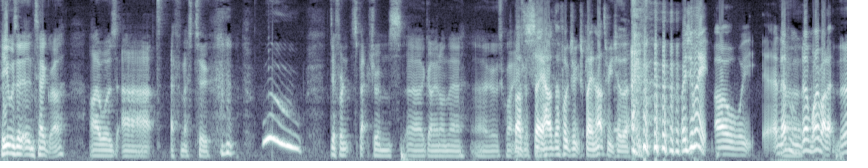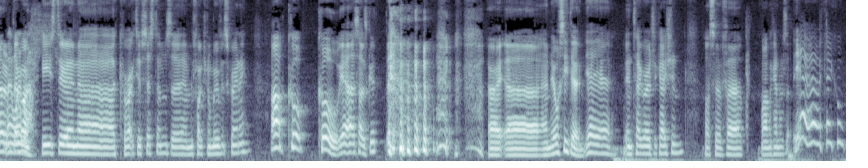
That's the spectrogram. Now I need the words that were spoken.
He was at Integra. I was at FMS2. Woo! Different spectrums uh, going on there. Uh, it was quite About to say, how the fuck do you explain that to each other? Where's your mate? Oh, we, uh, never, don't worry about it. No, Don't don't worry worry. He's doing uh, corrective systems and functional movement screening. Oh, cool, cool. Yeah, that sounds good. All right, uh, and what's he doing? Yeah, yeah, Integra education, lots of uh. Yeah, okay, cool.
